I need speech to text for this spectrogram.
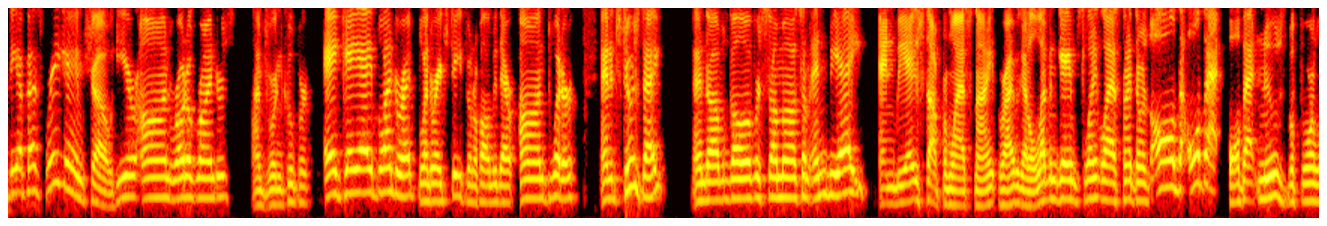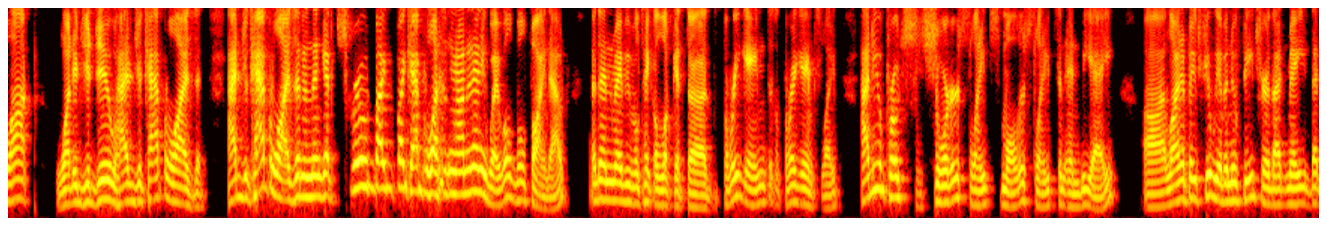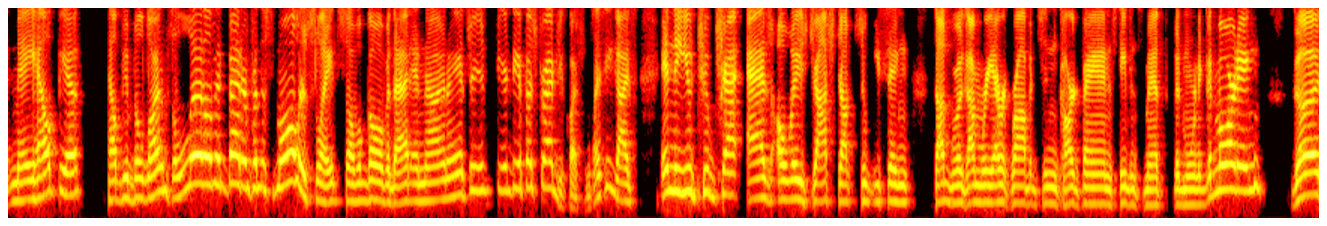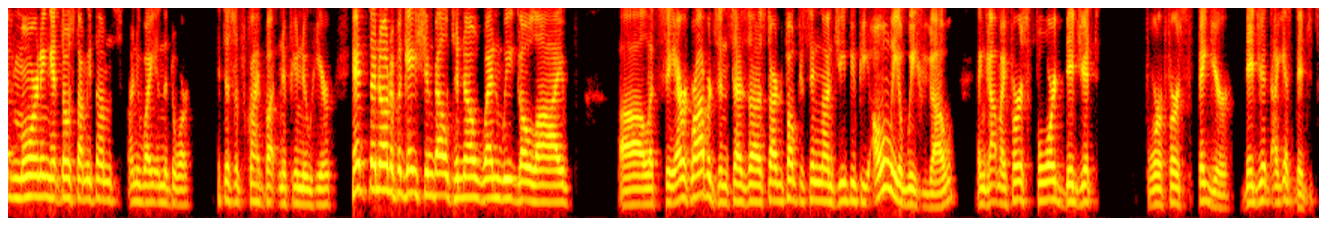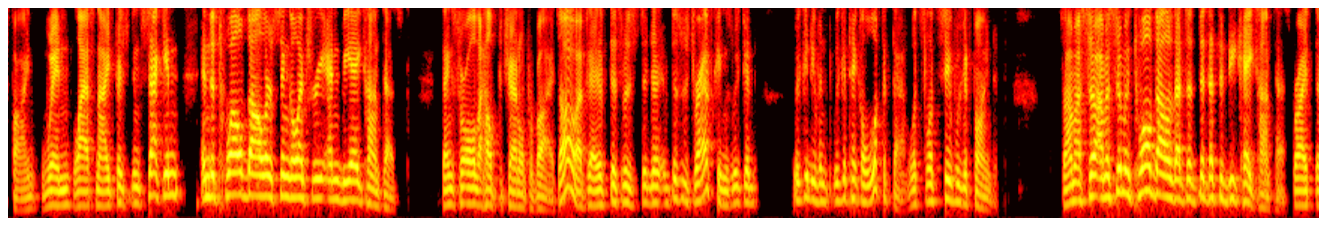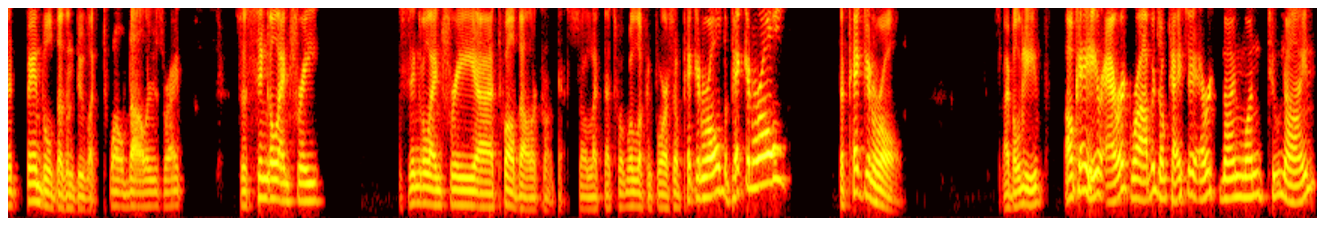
The DFS pregame show here on Roto Grinders. I'm Jordan Cooper, aka Blenderhead, Blender HD. If you want to follow me there on Twitter, and it's Tuesday, and uh, we'll go over some uh, some NBA NBA stuff from last night. Right, we got 11 games slate last night. There was all that, all that, all that news before lock. What did you do? How did you capitalize it? How did you capitalize it and then get screwed by by capitalizing on it anyway? We'll we'll find out, and then maybe we'll take a look at uh, three games. There's a three game slate. How do you approach shorter slates, smaller slates in NBA? Uh, lineup HQ, we have a new feature that may that may help you help you build lineups a little bit better for the smaller slates. So we'll go over that and uh, and I answer your, your DFS strategy questions. I see you guys in the YouTube chat as always. Josh Duck, Suki Singh, Doug Montgomery, Eric Robinson, Card Fan, Stephen Smith. Good morning. Good morning. Good morning. Hit those thummy thumbs on your way in the door. Hit the subscribe button if you're new here. Hit the notification bell to know when we go live. Uh, let's see. Eric Robertson says uh, started focusing on GPP only a week ago and got my first four digit, four first figure digit. I guess digit's fine. Win last night, finishing second in the twelve dollars single entry NBA contest. Thanks for all the help the channel provides. Oh, okay. If this was if this was DraftKings, we could we could even we could take a look at that. Let's let's see if we could find it. So I'm assu- I'm assuming twelve dollars. That's a that's a DK contest, right? That FanDuel doesn't do like twelve dollars, right? So single entry, single entry, uh, twelve dollar contest. So like that's what we're looking for. So pick and roll, the pick and roll, the pick and roll. I believe. Okay, here Eric Roberts. Okay, so Eric nine one two nine.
